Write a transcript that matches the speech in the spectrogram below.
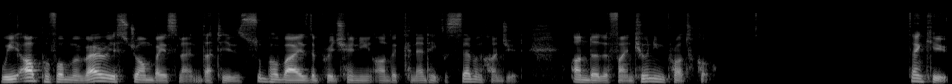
we outperform a very strong baseline that is supervised pre-training on the Kinetics 700 under the fine-tuning protocol. Thank you.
